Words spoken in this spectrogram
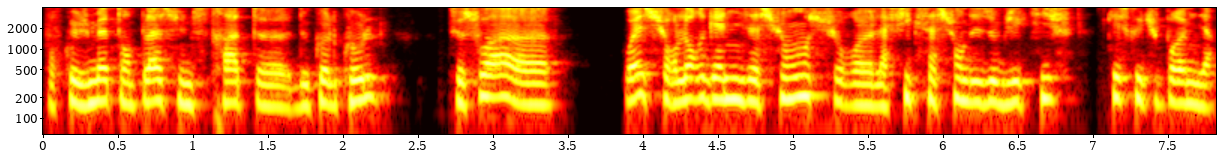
pour que je mette en place une strat euh, de call call, que ce soit ouais sur l'organisation, sur la fixation des objectifs. Qu'est-ce que tu pourrais me dire?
